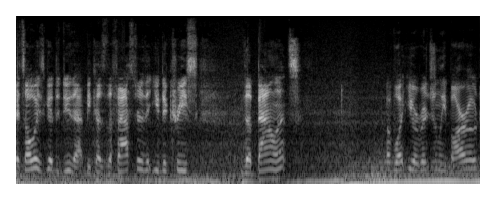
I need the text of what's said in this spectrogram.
It's always good to do that because the faster that you decrease the balance of what you originally borrowed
